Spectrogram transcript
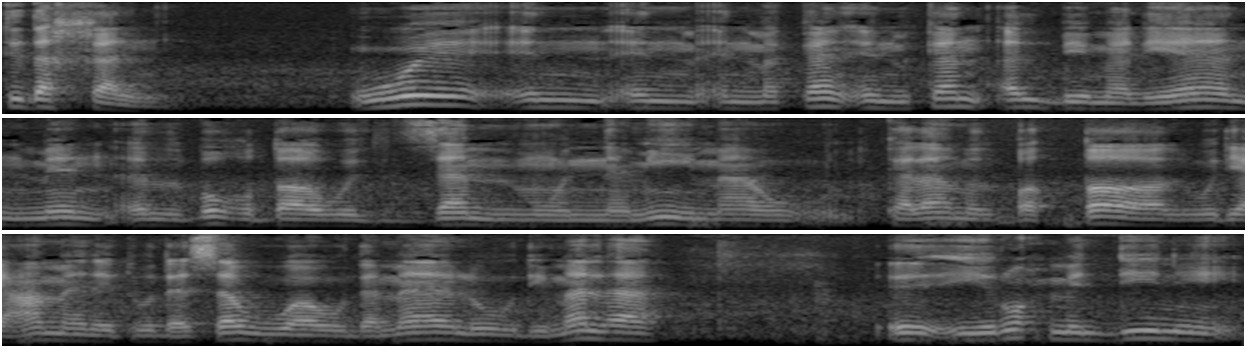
تدخلني. وإن إن إن مكان إن كان قلبي مليان من البغضة والذم والنميمة والكلام البطال ودي عملت وده سوى وده ماله ودي مالها يروح مديني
